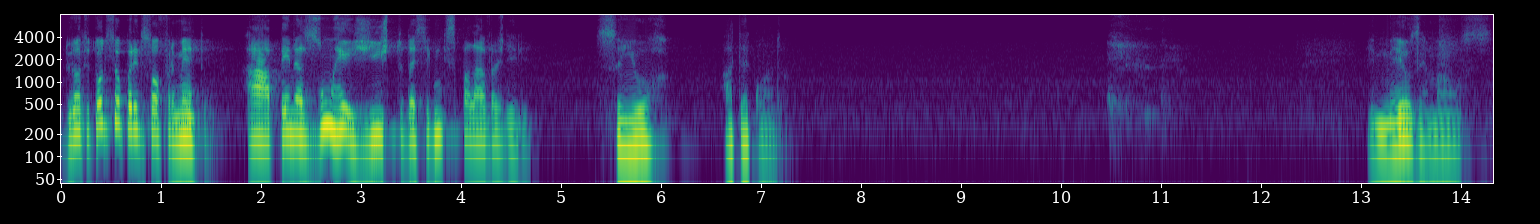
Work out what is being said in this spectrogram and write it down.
Durante todo o seu período de sofrimento, há apenas um registro das seguintes palavras dele: Senhor, até quando? E meus irmãos,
